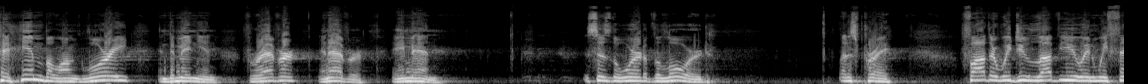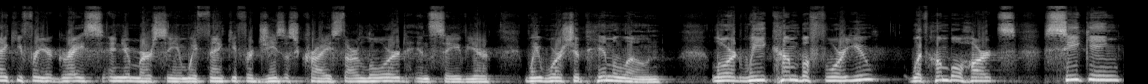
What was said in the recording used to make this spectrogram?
To him belong glory and dominion forever and ever. Amen. This is the word of the Lord. Let us pray. Father, we do love you and we thank you for your grace and your mercy, and we thank you for Jesus Christ, our Lord and Savior. We worship him alone. Lord, we come before you with humble hearts, seeking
